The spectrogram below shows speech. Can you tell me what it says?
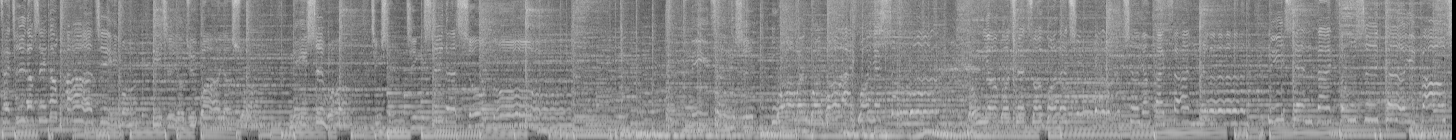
才知道谁都怕寂寞，一直有句话要说，你是我今生今世的守候。你曾是我却错过的情人，这样太残忍。你现在总是可以保持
